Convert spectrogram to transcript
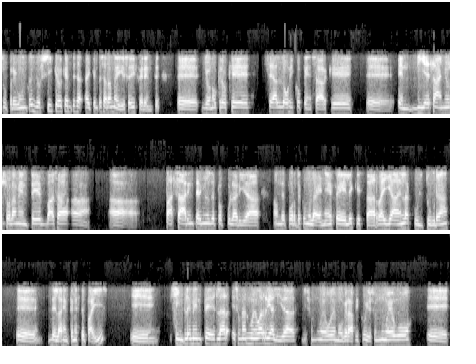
tu pregunta, yo sí creo que hay que empezar a medirse diferente. Eh, yo no creo que sea lógico pensar que eh, en 10 años solamente vas a, pasar en términos de popularidad a un deporte como la NFL que está arraigada en la cultura eh, de la gente en este país. Eh, simplemente es, la, es una nueva realidad, y es un nuevo demográfico y es un nuevo eh,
